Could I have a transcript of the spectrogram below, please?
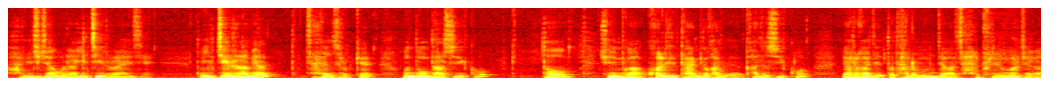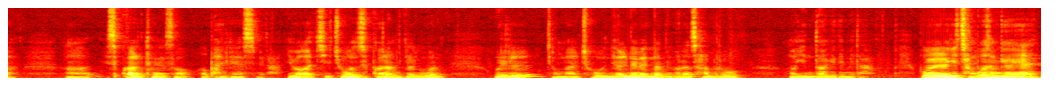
아, 일찍 자고 내가 일찍 일어나야지. 또 일찍 일어나면 자연스럽게 운동도 할 수 있고 더 주님과 퀄리티 타임도 가, 가질 수 있고 여러 가지 또 다른 문제가 잘 풀리는 걸 제가 아, 습관을 통해서 어, 발견했습니다. 이와 같이 좋은 습관은 결국은 우리를 정말 좋은 열매 맺는 그런 삶으로 어, 인도하게 됩니다. 오늘 여기 참고 성경에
